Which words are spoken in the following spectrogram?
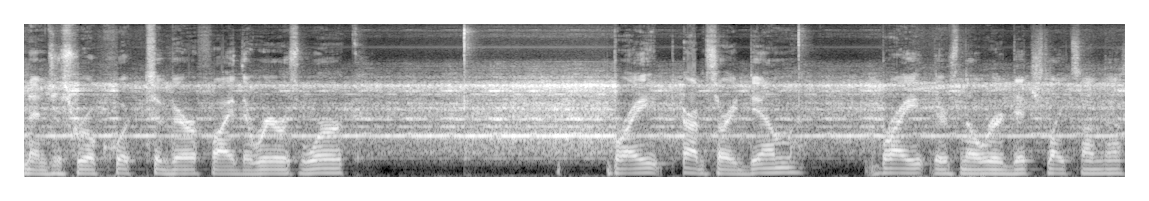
And then just real quick to verify the rears work. Bright, I'm sorry, dim, bright, there's no rear ditch lights on this.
